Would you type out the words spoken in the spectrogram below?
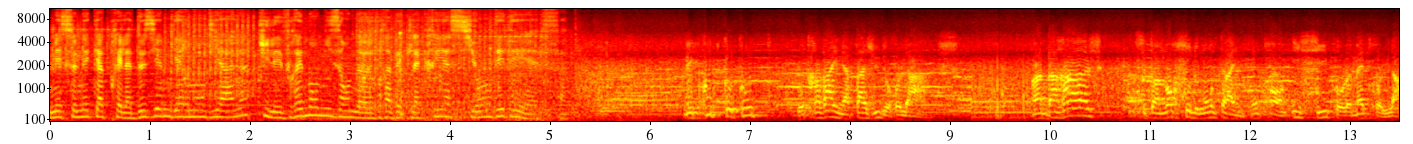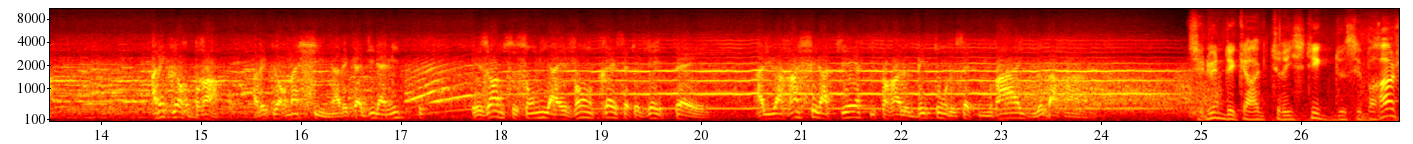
Mais ce n'est qu'après la Deuxième Guerre mondiale qu'il est vraiment mis en œuvre avec la création d'EDF. Mais coûte que coûte, le travail n'a pas eu de relâche. Un barrage, c'est un morceau de montagne qu'on prend ici pour le mettre là. Avec leurs bras, avec leurs machines, avec la dynamite, les hommes se sont mis à éventrer cette vieille terre à lui arracher la pierre qui fera le béton de cette muraille, le barrage. C'est l'une des caractéristiques de ces barrages,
